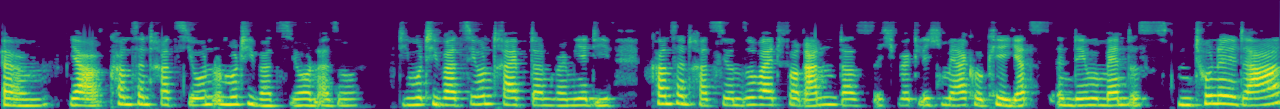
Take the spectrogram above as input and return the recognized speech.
Ähm, ja, Konzentration und Motivation. Also die Motivation treibt dann bei mir die Konzentration so weit voran, dass ich wirklich merke, okay, jetzt in dem Moment ist ein Tunnel da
